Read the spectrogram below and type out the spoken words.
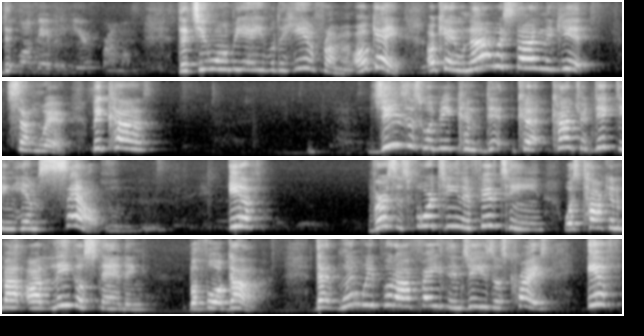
that You won't be able to hear from them. That you won't be able to hear from him. Okay. Okay. Well, now we're starting to get somewhere because Jesus would be condi- co- contradicting himself if verses 14 and 15 was talking about our legal standing before God. That when we put our faith in Jesus Christ, if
